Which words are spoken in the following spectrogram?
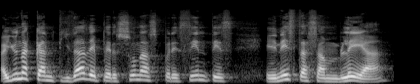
Hay una cantidad de personas presentes en esta asamblea,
